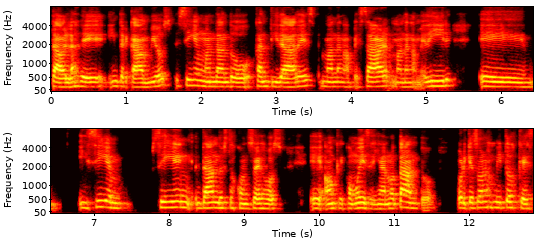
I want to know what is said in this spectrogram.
tablas de intercambios, siguen mandando cantidades, mandan a pesar, mandan a medir eh, y siguen, siguen dando estos consejos, eh, aunque como dices, ya no tanto, porque son los mitos que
